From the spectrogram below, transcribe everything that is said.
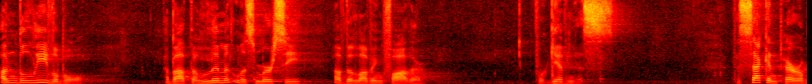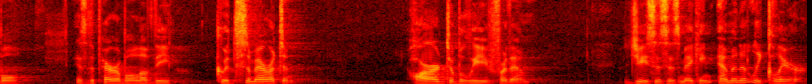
Unbelievable about the limitless mercy of the loving Father forgiveness. The second parable is the parable of the Good Samaritan. Hard to believe for them. Jesus is making eminently clear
